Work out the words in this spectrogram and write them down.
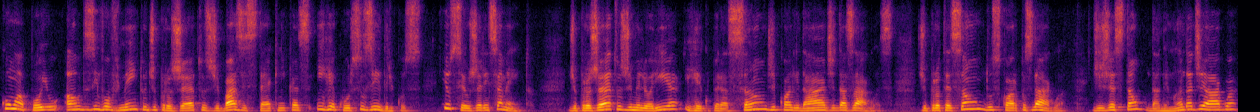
com apoio ao desenvolvimento de projetos de bases técnicas em recursos hídricos e o seu gerenciamento, de projetos de melhoria e recuperação de qualidade das águas, de proteção dos corpos d'água, de gestão da demanda de água,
